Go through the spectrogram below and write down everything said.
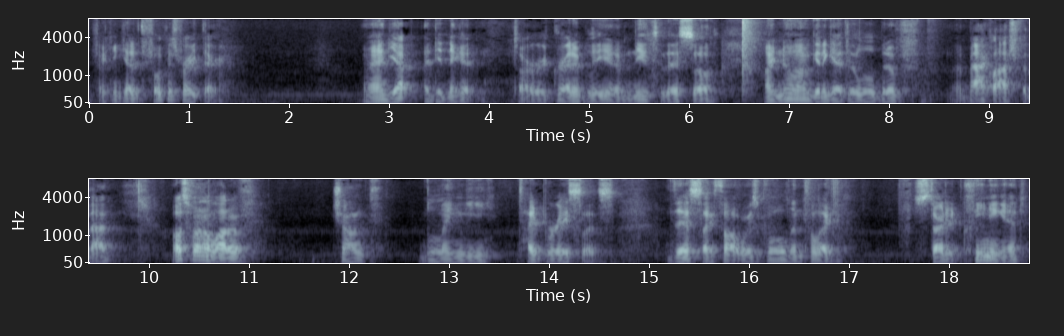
If I can get it to focus right there. And yep, I did nick it. Sorry, regrettably, I'm new to this, so I know I'm gonna get a little bit of backlash for that. Also found a lot of junk, blingy type bracelets. This I thought was gold until I started cleaning it.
